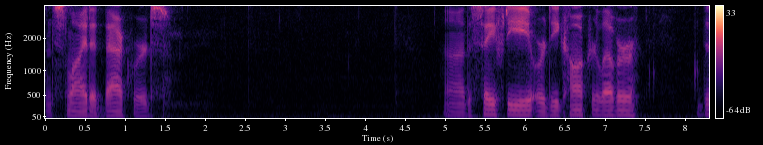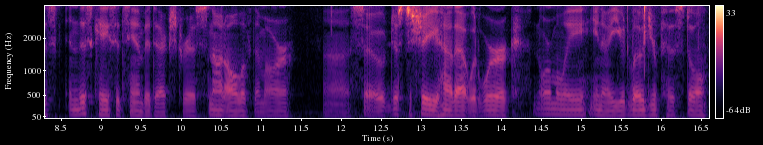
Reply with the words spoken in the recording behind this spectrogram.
and slide it backwards. Uh, the safety or decocker lever, this in this case it's ambidextrous, not all of them are. Uh, so just to show you how that would work, normally, you know, you'd load your pistol,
